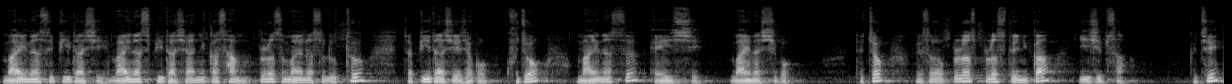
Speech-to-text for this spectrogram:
마이너스 b 다시 마이너스 b 다시 하니까 3 플러스 마이너스 루트 자 b 다시의 제곱 9죠 마이너스 ac 마이너스 15 됐죠? 그래서 플러스 플러스 되니까 24 그치?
